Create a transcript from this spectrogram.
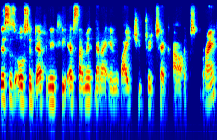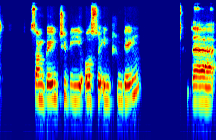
This is also definitely a summit that I invite you to check out, right? So I'm going to be also including the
